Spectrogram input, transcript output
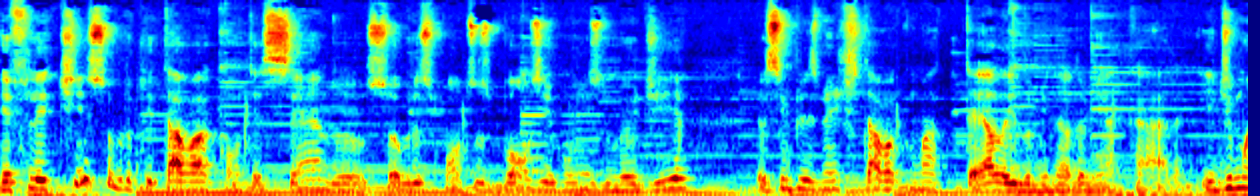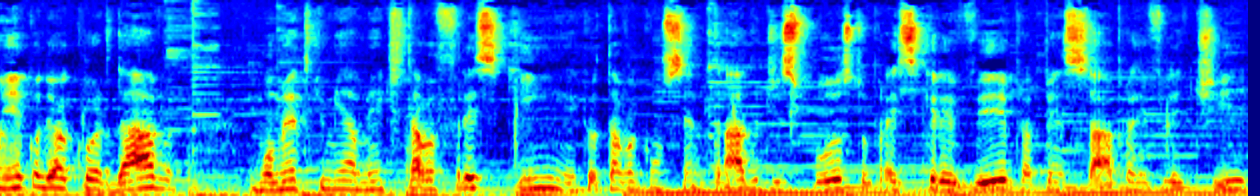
refletir sobre o que estava acontecendo, sobre os pontos bons e ruins do meu dia, eu simplesmente estava com uma tela iluminando a minha cara. E de manhã, quando eu acordava, o momento que minha mente estava fresquinha, que eu estava concentrado, disposto para escrever, para pensar, para refletir,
